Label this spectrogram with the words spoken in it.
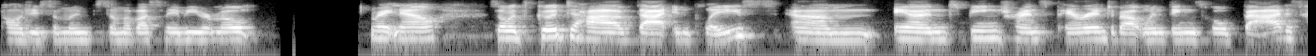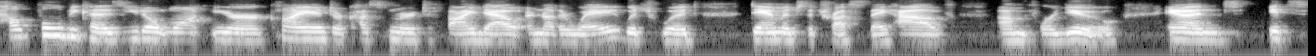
apologies, some, some of us may be remote right now. So it's good to have that in place. Um, and being transparent about when things go bad is helpful because you don't want your client or customer to find out another way, which would damage the trust they have um, for you. And it's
